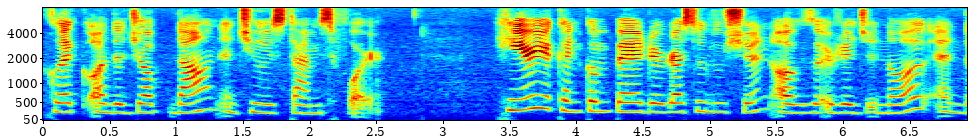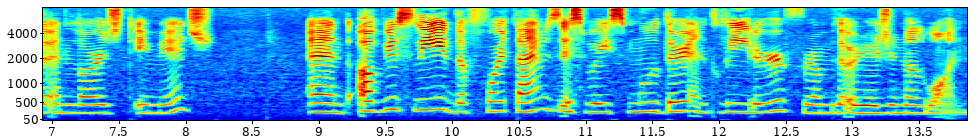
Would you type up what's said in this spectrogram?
click on the drop down and choose times 4. Here you can compare the resolution of the original and the enlarged image. And obviously, the 4 times is way smoother and clearer from the original one.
